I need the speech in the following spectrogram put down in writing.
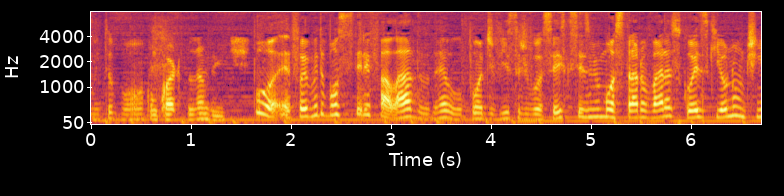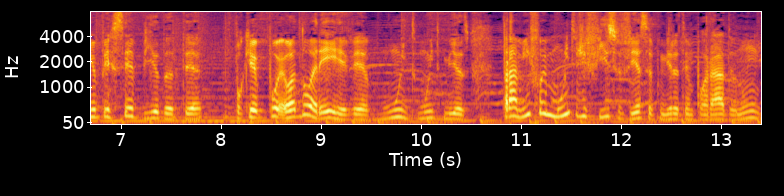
Muito bom. Concordo plenamente. Pô, é, foi muito bom vocês terem falado, né, o ponto de vista de vocês, que vocês me mostraram várias coisas que eu não tinha percebido até. Porque, pô, eu adorei rever, muito, muito mesmo. Pra mim foi muito difícil ver essa primeira temporada. Eu não,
